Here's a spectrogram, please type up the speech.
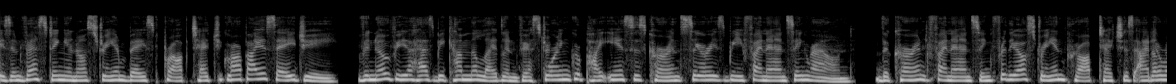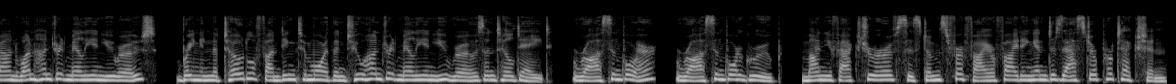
is investing in Austrian-based PropTech Gropius AG. Vonovia has become the lead investor in Gropius's current Series B financing round. The current financing for the Austrian PropTech is at around 100 million euros, bringing the total funding to more than 200 million euros until date. Rosenbauer, Rosenbauer Group, manufacturer of systems for firefighting and disaster protection,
